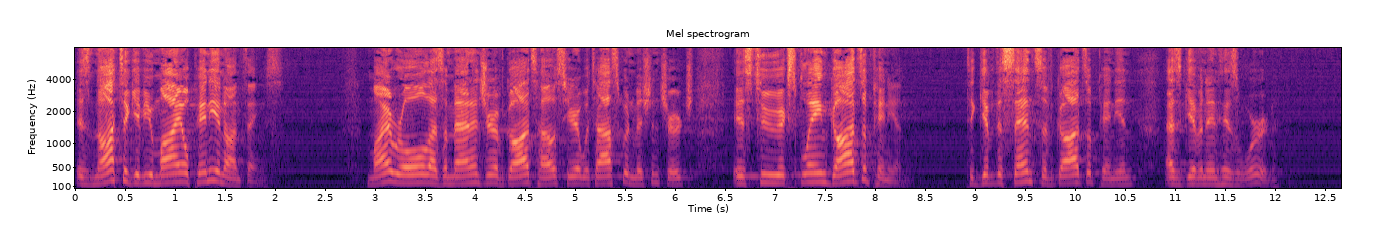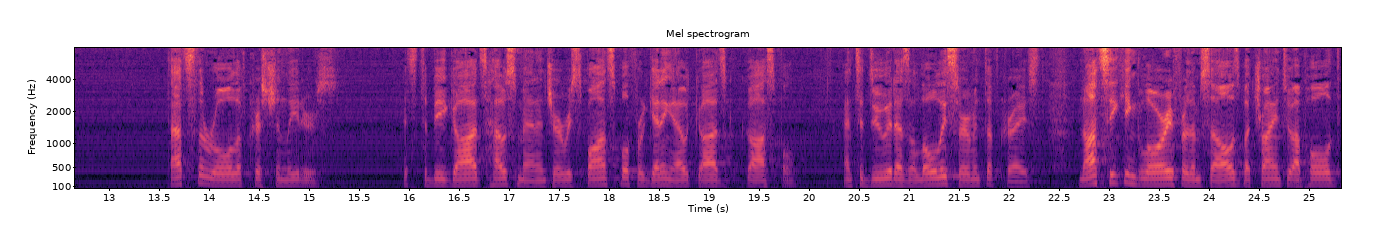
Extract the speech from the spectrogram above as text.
is not to give you my opinion on things. My role as a manager of God's house here at Wetaskiwin Mission Church is to explain God's opinion, to give the sense of God's opinion as given in His Word. That's the role of Christian leaders. It's to be God's house manager, responsible for getting out God's gospel, and to do it as a lowly servant of Christ, not seeking glory for themselves, but trying to uphold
